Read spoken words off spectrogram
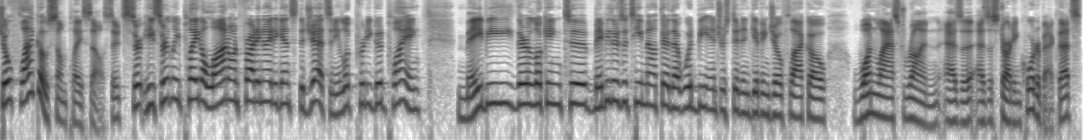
Joe Flacco someplace else. He certainly played a lot on Friday night against the Jets, and he looked pretty good playing. Maybe they're looking to. Maybe there's a team out there that would be interested in giving Joe Flacco one last run as a as a starting quarterback. That's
